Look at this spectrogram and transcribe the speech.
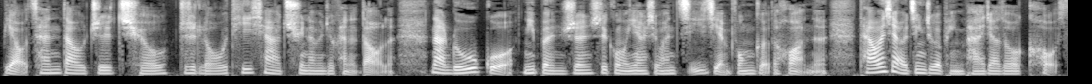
表参道之丘，就是楼梯下去那边就看得到了。那如果你本身是跟我一样喜欢极简风格的话呢，台湾现在有进这个品牌叫做 COS。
